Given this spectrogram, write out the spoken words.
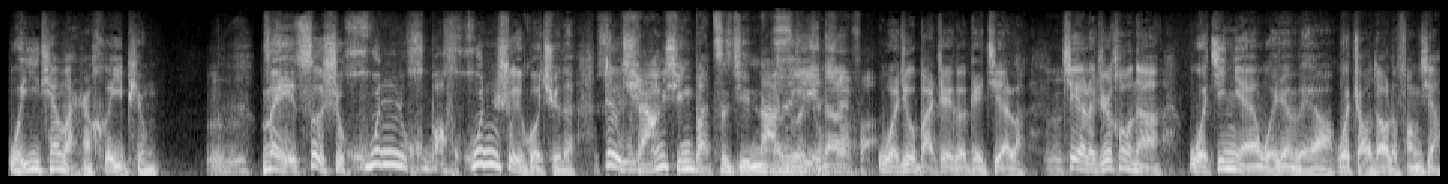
我一天晚上喝一瓶。嗯，每次是昏把昏睡过去的，就强行把自己纳入一种睡法。我就把这个给戒了。戒了之后呢，我今年我认为啊，我找到了方向。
